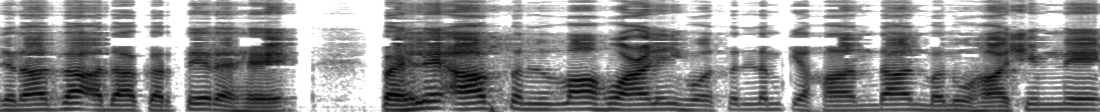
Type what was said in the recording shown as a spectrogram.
جنازہ ادا کرتے رہے۔ پہلے آپ صلی اللہ علیہ وسلم کے خاندان بنو ہاشم نے،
